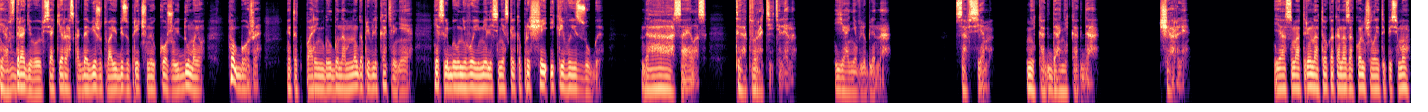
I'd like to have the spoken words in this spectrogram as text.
Я вздрагиваю всякий раз, когда вижу твою безупречную кожу и думаю, о боже, этот парень был бы намного привлекательнее, если бы у него имелись несколько прыщей и кривые зубы. Да, Сайлас, ты отвратителен. Я не влюблена. Совсем. Никогда-никогда. Чарли. Я смотрю на то, как она закончила это письмо,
